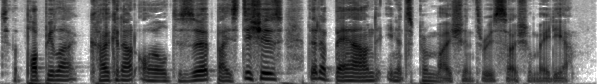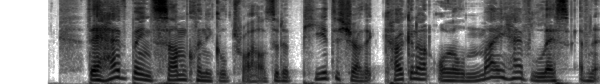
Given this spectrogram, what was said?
to the popular coconut oil dessert based dishes that abound in its promotion through social media. There have been some clinical trials that appear to show that coconut oil may have less of an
